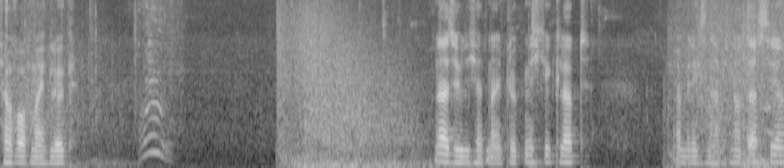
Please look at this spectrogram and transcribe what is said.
Ich hoffe auf mein Glück. Natürlich hat mein Glück nicht geklappt. Am wenigsten habe ich noch das hier.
